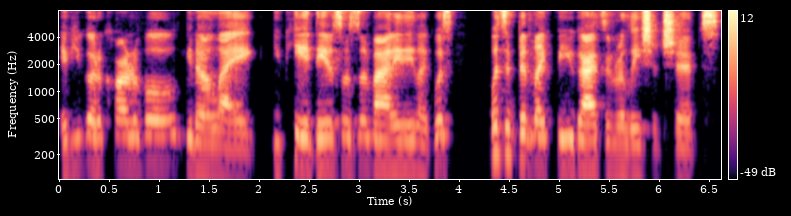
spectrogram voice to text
if you go to carnival, you know, like you can't dance with somebody? Like, what's what's it been like for you guys in relationships?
